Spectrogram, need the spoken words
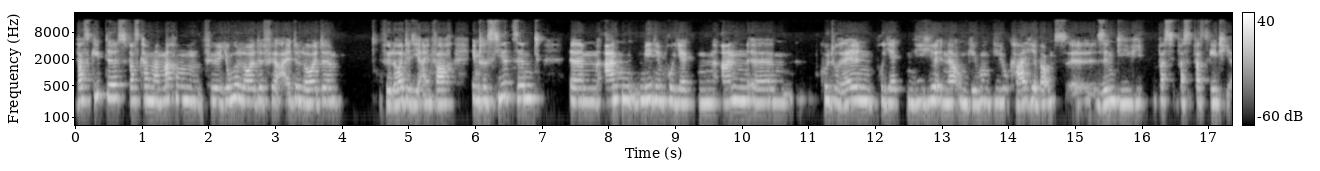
was gibt es, was kann man machen für junge Leute, für alte Leute, für Leute, die einfach interessiert sind ähm, an Medienprojekten, an ähm, kulturellen Projekten, die hier in der Umgebung, die lokal hier bei uns äh, sind, die was, was, was geht hier.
